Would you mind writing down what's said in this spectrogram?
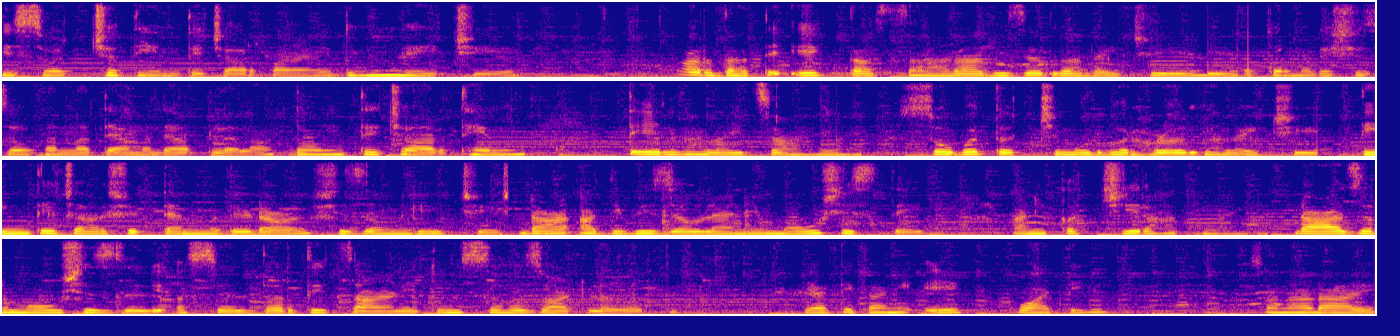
ती स्वच्छ तीन ते चार पाण्याने धुवून घ्यायची. आहे अर्धा ते एक तास चणा डाळ भिजत घालायची. आहे कुकरमध्ये शिजवताना त्यामध्ये आपल्याला दोन ते चार थेंब तेल घालायचं आहे. सोबतच चिमूटभर हळद घालायची. तीन ते चार शिट्ट्यांमध्ये डाळ शिजवून घ्यायची. डाळ आधी भिजवल्याने मऊ शिजते आणि कच्ची राहत नाही. डाळ जर मऊ शिजलेली असेल तर ती चाळणीतून सहज वाटलं जाते. या ठिकाणी एक वाटी चणा डाळ आहे.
